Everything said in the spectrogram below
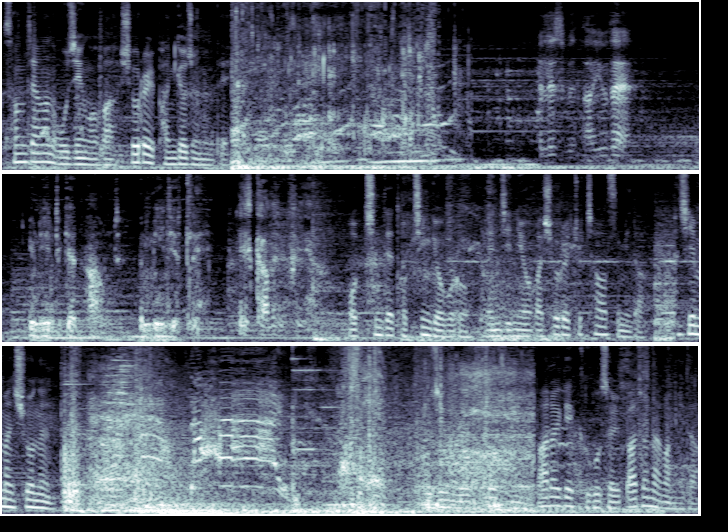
성장한 오징어가 쇼를 반겨주는데 need to get out immediately. He's coming for you. 엎친 데 덮친 격으로 엔지니어가 쇼를 쫓아왔습니다. 하지만 쇼는 오징어를 풀어주며 빠르게 그곳을 빠져나갑니다.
